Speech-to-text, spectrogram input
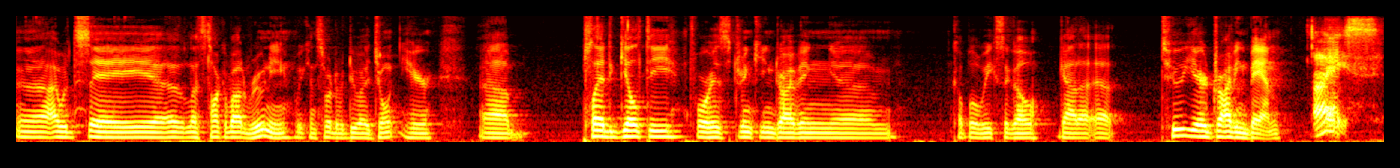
Uh, I would say uh, let's talk about Rooney. We can sort of do a joint here. Uh, pled guilty for his drinking driving um, a couple of weeks ago. Got a, a two-year driving ban. Nice.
